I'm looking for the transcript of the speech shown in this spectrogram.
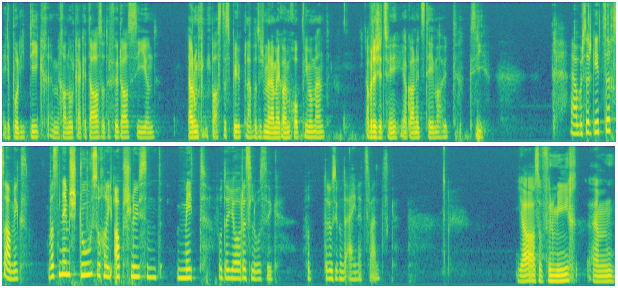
in der Politik, äh, man kann nur gegen das oder für das sein und darum passt das Bild, glaube ich, das ist mir auch mega im Kopf im Moment. Aber das ist jetzt wie- ja gar nicht das Thema heute gewesen. Ja, aber es ergibt sich Samix. Was nimmst du so ein bisschen abschliessend mit von der Jahreslosung von 2021? Ja, also für mich ähm,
